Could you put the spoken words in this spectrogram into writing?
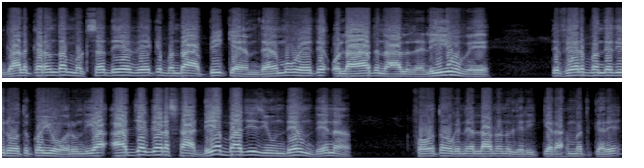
ਗੱਲ ਕਰਨ ਦਾ ਮਕਸਦ ਇਹ ਵੇ ਕਿ ਬੰਦਾ ਆਪੀ ਕਾਇਮਦਮ ਹੋਏ ਤੇ ਔਲਾਦ ਨਾਲ ਰਲੀ ਹੋਵੇ। ਤੇ ਫਿਰ ਬੰਦੇ ਦੀ ਰੋਤ ਕੋਈ ਹੋਰ ਹੁੰਦੀ ਆ। ਅੱਜ ਅਗਰ ਸਾਡੇ ਅੱਬਾ ਜੀ ਜਿਉਂਦੇ ਹੁੰਦੇ ਨਾ, ਫੌਤ ਹੋ ਗਏ ਨੇ, ਅੱਲਾ ਉਹਨਾਂ ਨੂੰ ਗਰੀਕੇ ਰਹਿਮਤ ਕਰੇ।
